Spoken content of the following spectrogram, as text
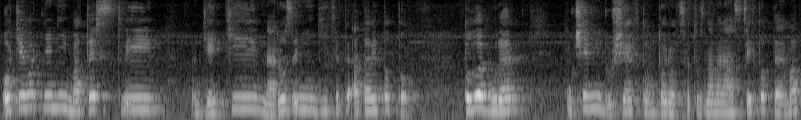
otěhotnění, mateřství, děti, narození dítěte a tady toto. Tohle bude učení duše v tomto roce. To znamená, z těchto témat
